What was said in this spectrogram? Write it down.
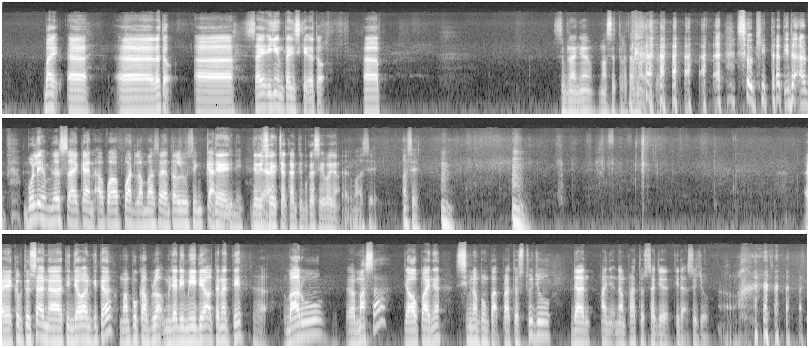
Baik, uh, uh, Datuk. Uh, saya ingin bertanya sikit, Datuk. Uh, sebenarnya masa telah tamat. so kita tidak boleh menyelesaikan apa-apa dalam masa yang terlalu singkat jadi, ini. Jadi ya. saya ucapkan terima kasih banyak. Terima kasih. Terima kasih. Eh, keputusan uh, tinjauan kita, mampukah blog menjadi media alternatif uh, baru uh, masa? Jawapannya 94% setuju dan hanya 6% saja tidak setuju. Oh.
